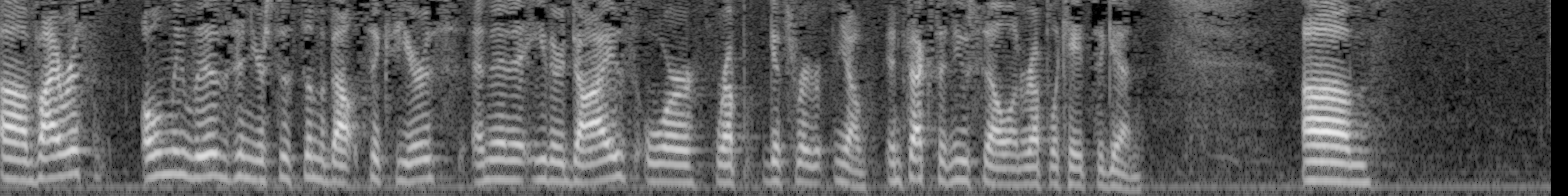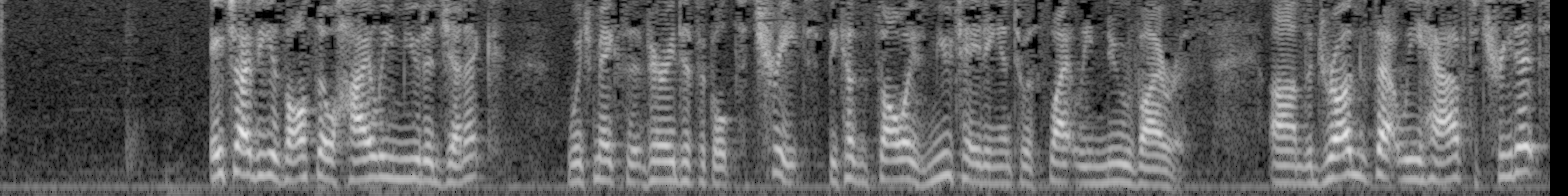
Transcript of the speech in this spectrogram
uh, virus only lives in your system about six years, and then it either dies or rep- gets re- you know infects a new cell and replicates again. Um, HIV is also highly mutagenic, which makes it very difficult to treat because it's always mutating into a slightly new virus. Um, the drugs that we have to treat it,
